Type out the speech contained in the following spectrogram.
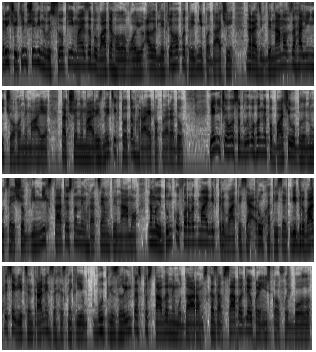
Річ у тім, що він високий і має забувати головою, але для цього потрібні подачі. Наразі в Динамо взагалі нічого немає, так що немає різниці, хто там грає попереду. Я нічого особливого не побачив у Бленуце, щоб він міг стати основним гравцем в Динамо. На мою думку, Форвард має відкриватися, рухатися, відриватися від центральних захисників, бути злим та з поставленим ударом, сказав Сабо для українського футболу.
